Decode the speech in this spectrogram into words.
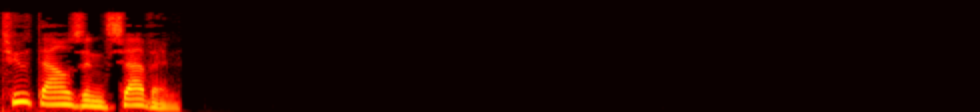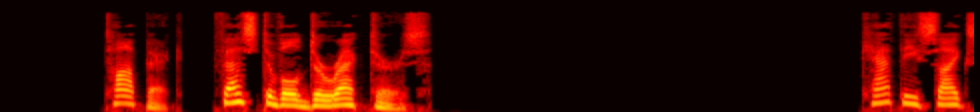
2007 Topic Festival directors. Kathy Sykes.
